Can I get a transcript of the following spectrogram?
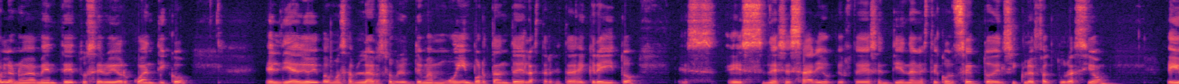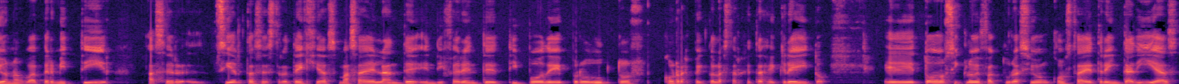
Hola nuevamente, tu servidor cuántico. El día de hoy vamos a hablar sobre un tema muy importante de las tarjetas de crédito. Es, es, necesario que ustedes entiendan este concepto del ciclo de facturación. Ello nos va a permitir hacer ciertas estrategias más adelante en diferente tipo de productos con respecto a las tarjetas de crédito. Eh, todo ciclo de facturación consta de 30 días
